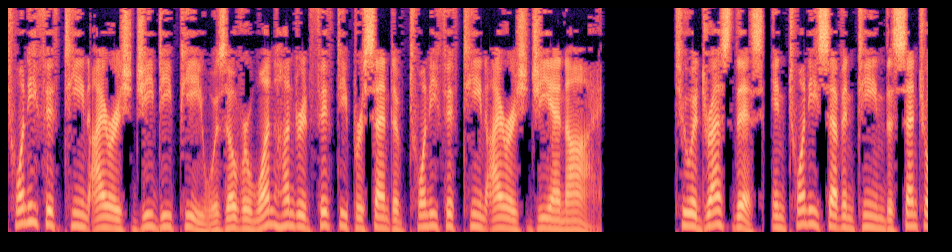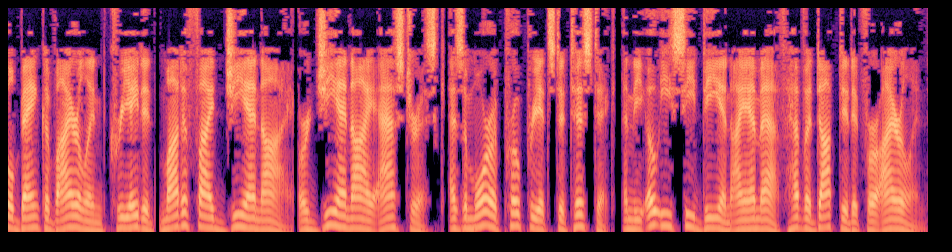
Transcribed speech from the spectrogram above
2015 Irish GDP was over 150% of 2015 Irish GNI. To address this, in 2017 the Central Bank of Ireland created modified GNI or GNI as a more appropriate statistic, and the OECD and IMF have adopted it for Ireland.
